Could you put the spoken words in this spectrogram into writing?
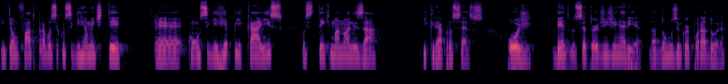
Então, o fato para você conseguir realmente ter, é, conseguir replicar isso, você tem que manualizar e criar processos. Hoje, dentro do setor de engenharia, da Domus Incorporadora,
